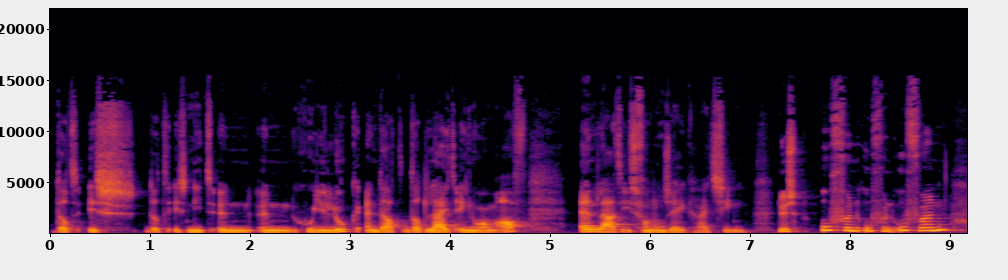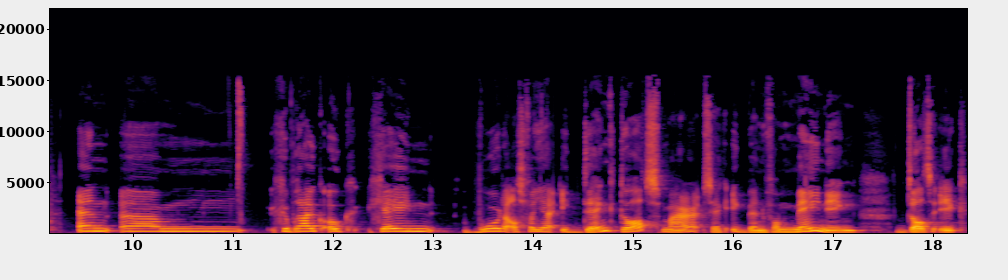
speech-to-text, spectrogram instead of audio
dat is, dat is niet een, een goede look en dat, dat leidt enorm af. En laat iets van onzekerheid zien. Dus oefen, oefen, oefen. En um, gebruik ook geen woorden als van ja, ik denk dat, maar zeg ik ben van mening dat ik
